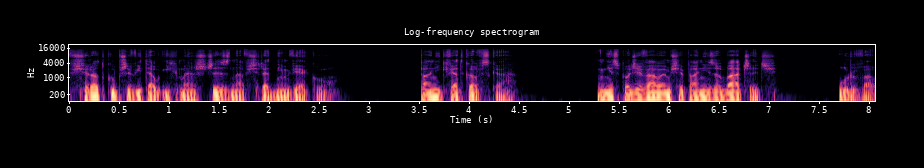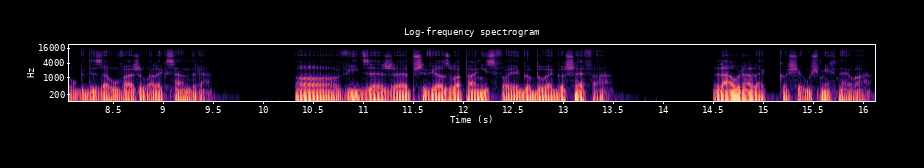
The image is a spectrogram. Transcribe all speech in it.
W środku przywitał ich mężczyzna w średnim wieku. Pani Kwiatkowska. Nie spodziewałem się pani zobaczyć, urwał, gdy zauważył Aleksandra. O, widzę, że przywiozła pani swojego byłego szefa. Laura lekko się uśmiechnęła.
